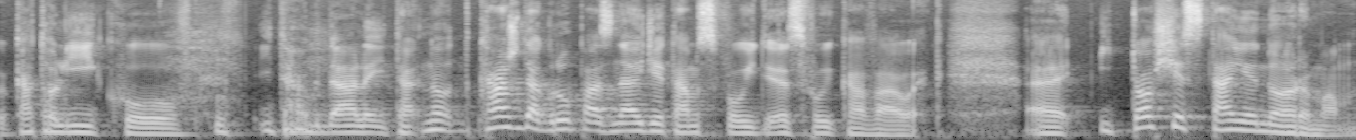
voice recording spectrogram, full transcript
e, katolików i tak dalej. I tak. No, każda grupa znajdzie tam swój, swój kawałek. E, I to się staje normą.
